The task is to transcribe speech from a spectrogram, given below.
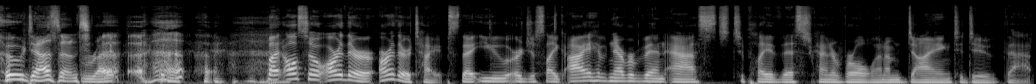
Who doesn't? Right. but also, are there are there types that you are just like, I have never been asked to play this kind of role, and I'm dying to do that.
